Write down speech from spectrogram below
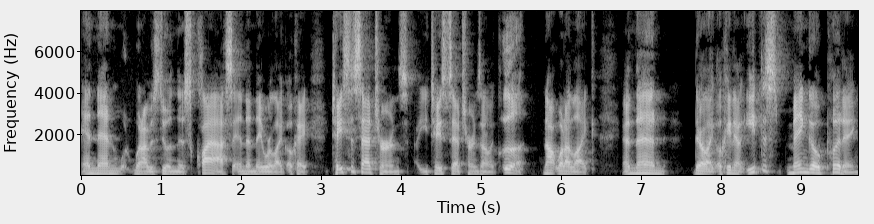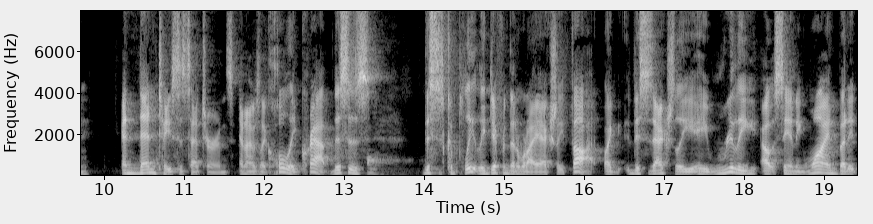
And then w- when I was doing this class, and then they were like, "Okay, taste the Sauternes." You taste Sauternes, and I'm like, "Ugh, not what I like." And then they're like, "Okay, now eat this mango pudding, and then taste the Sauternes. And I was like, "Holy crap! This is this is completely different than what I actually thought. Like this is actually a really outstanding wine, but it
